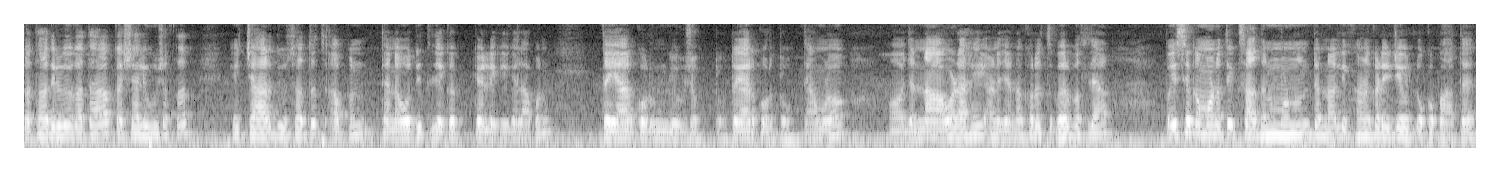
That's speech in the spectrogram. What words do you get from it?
कथा दीर्घकथा कशा लिहू शकतात हे चार दिवसातच आपण त्या नवोदित लेखक किंवा लेखिकेला आपण तयार करून घेऊ शकतो तयार करतो. त्यामुळं ज्यांना आवड आहे आणि ज्यांना खरंच घर बसल्या पैसे कमावण्याचं एक साधन म्हणून त्यांना लिखाणाकडे जे लोक पाहत आहेत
